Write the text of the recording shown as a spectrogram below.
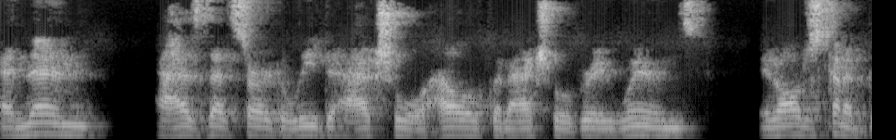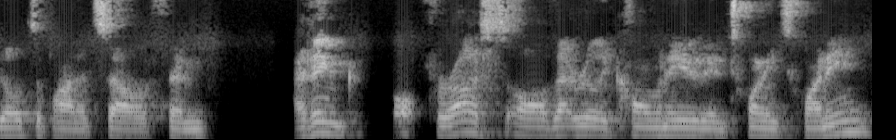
And then as that started to lead to actual help and actual great wins, it all just kind of built upon itself. And I think for us, all that really culminated in 2020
